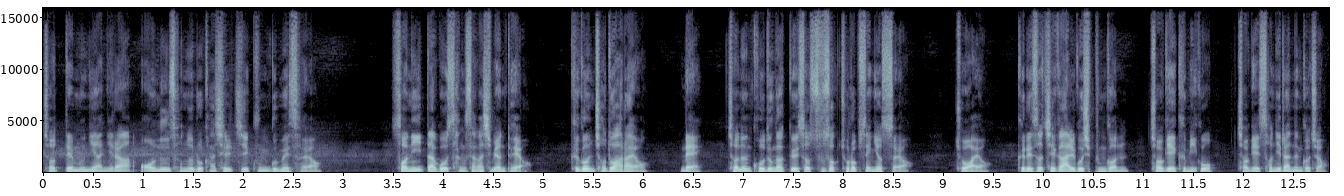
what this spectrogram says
저 때문이 아니라 어느 선으로 가실지 궁금해서요. 선이 있다고 상상하시면 돼요. 그건 저도 알아요. 네, 저는 고등학교에서 수석 졸업생이었어요. 좋아요. 그래서 제가 알고 싶은 건 저게 금이고 저게 선이라는 거죠.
